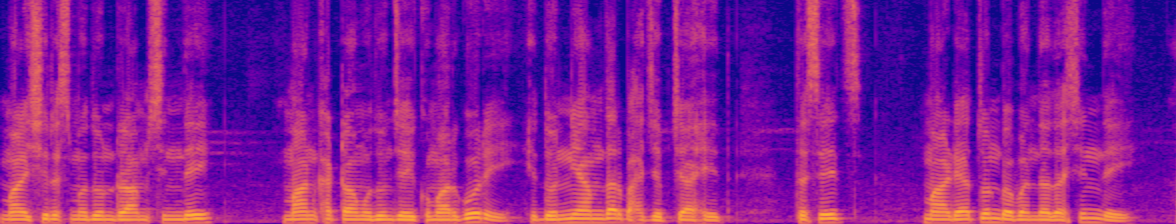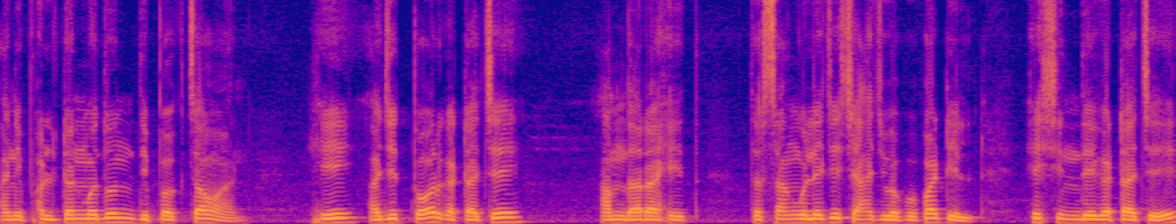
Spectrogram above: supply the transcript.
माळशिरसमधून राम शिंदे मानखटावमधून जयकुमार गोरे हे दोन्ही आमदार भाजपचे आहेत. तसेच माड्यातून बबनदादा शिंदे आणि फलटणमधून दीपक चव्हाण हे अजित पवार गटाचे आमदार आहेत. तर सांगोल्याचे शहाजीबापू पाटील हे शिंदे गटाचे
